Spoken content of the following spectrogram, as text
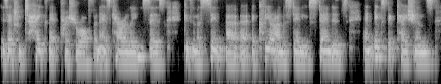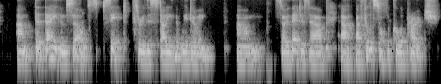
is actually take that pressure off. And as Caroline says, give them a, a, a clear understanding of standards and expectations um, that they themselves set through the study that we're doing. Um, so that is our, our, our philosophical approach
